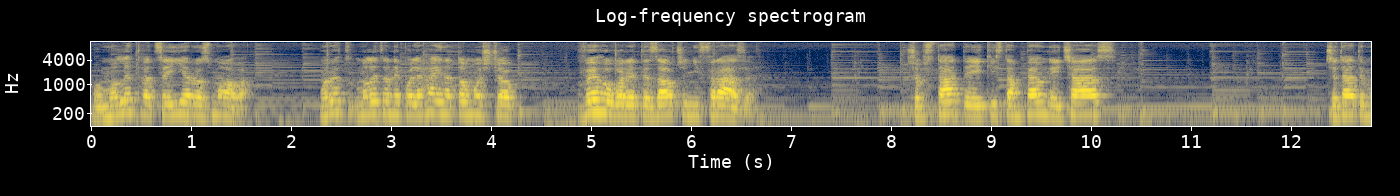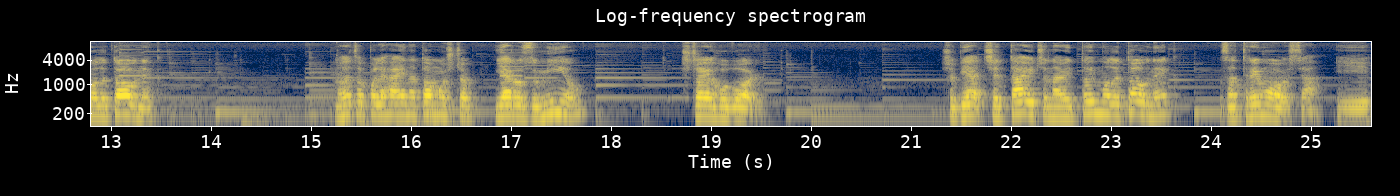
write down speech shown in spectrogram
Бо молитва це є розмова. Молитва не полягає на тому, щоб виговорити завчені фрази, щоб стати якийсь там певний час, читати молитовник. Молитва полягає на тому, щоб я розумів, що я говорю. Щоб я, читаючи навіть той молитовник, затримувався і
